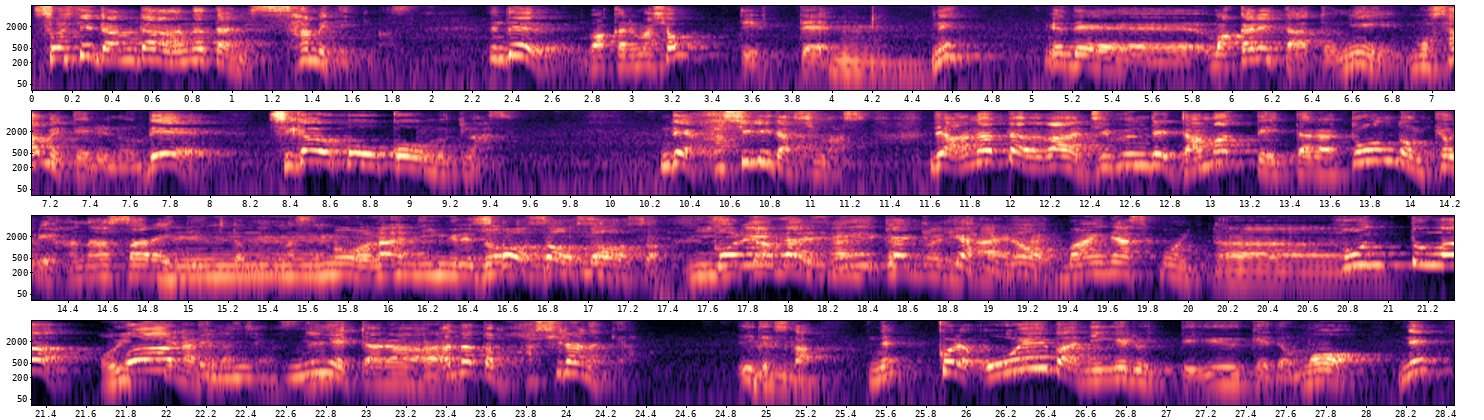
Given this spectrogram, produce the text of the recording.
そしてだんだんあなたに冷めていきます。で別れましょうって言って、うん、ね。で別れた後にもう冷めてるので違う方向を向きます。で走り出しますであなたが自分で黙っていったらどんどん距離離されていくと思います。もうランニングでどんどんそうそうそうそう。これが冷却期間のマイナスポイント、はいはい、本当はわーって逃げたら、はい、あなたも走らなきゃ。いいですか、うん、ね。これ追えば逃げるって言うけどもね。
